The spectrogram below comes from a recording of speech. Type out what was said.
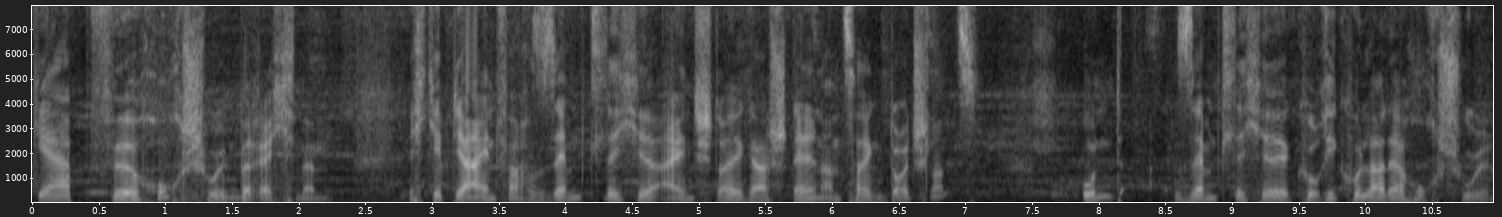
Gap für Hochschulen berechnen. Ich gebe dir einfach sämtliche Einsteiger-Stellenanzeigen Deutschlands und sämtliche Curricula der Hochschulen.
